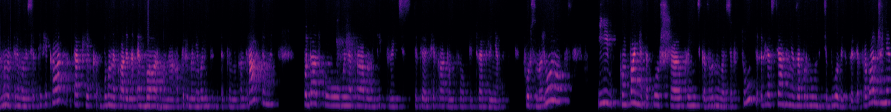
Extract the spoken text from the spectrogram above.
Ми отримали сертифікат, так як було накладено ембарго на отримання валюти за такими контрактами. Податкову ми направили відповідь з сертифікатом про підтвердження форс-мажору. І компанія також е, українська звернулася в суд для стягнення заборгованості. Було відкрите провадження.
